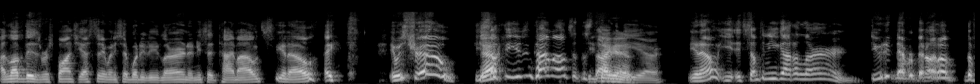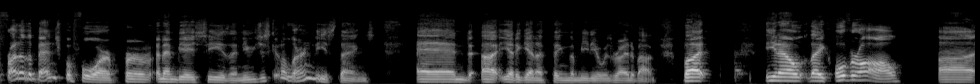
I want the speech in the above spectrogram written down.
I loved his response yesterday when he said, "What did he learn?" And he said, "Timeouts." You know, like it was true. He yeah. sucked at using timeouts at the start of the year. You know, it's something you got to learn. Dude had never been on a, the front of the bench before for an NBA season. You just got to learn these things. And uh, yet again, a thing the media was right about. But you know, like overall, uh,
